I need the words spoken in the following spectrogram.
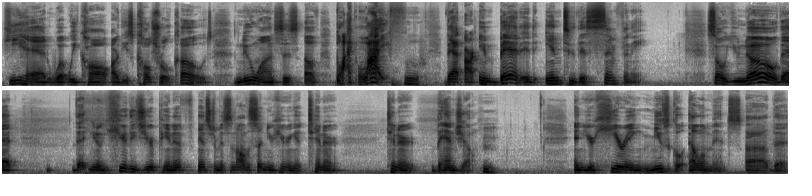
he had what we call are these cultural codes, nuances of black life Ooh. that are embedded into this symphony. So you know that that you know you hear these European in- instruments, and all of a sudden you're hearing a tenor tenor banjo, hmm. and you're hearing musical elements. Uh, the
